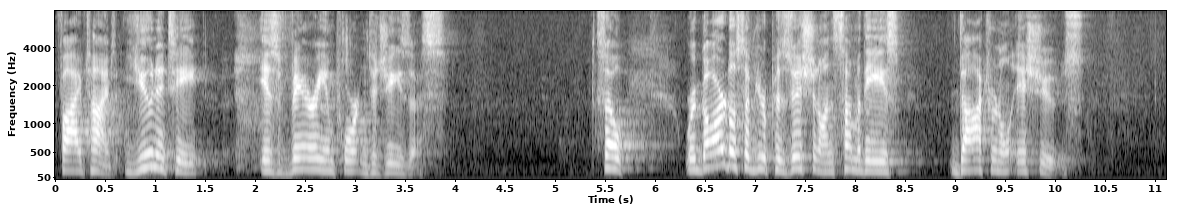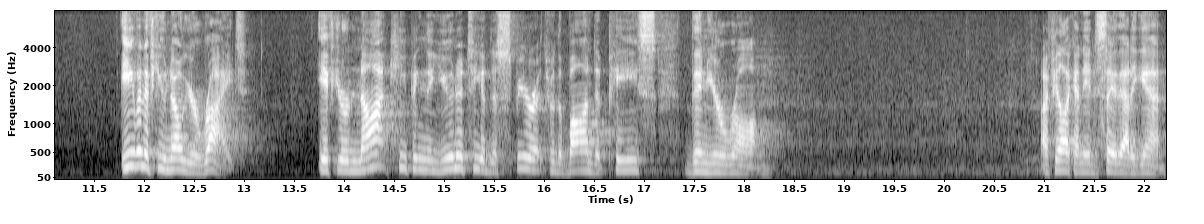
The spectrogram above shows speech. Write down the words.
Five times. Unity is very important to Jesus. So, regardless of your position on some of these doctrinal issues, even if you know you're right, if you're not keeping the unity of the Spirit through the bond of peace, then you're wrong. I feel like I need to say that again.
